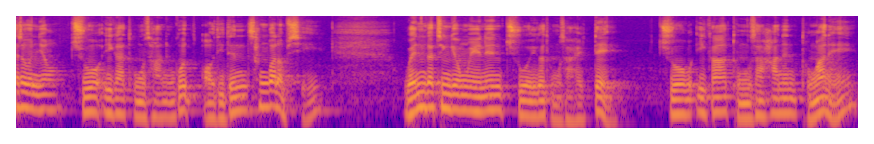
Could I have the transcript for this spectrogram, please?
해석은요. 주어 이가 동사하는 곳 어디든 상관없이 when 같은 경우에는 주어 이가 동사할 때 주어 이가 동사하는 동안에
